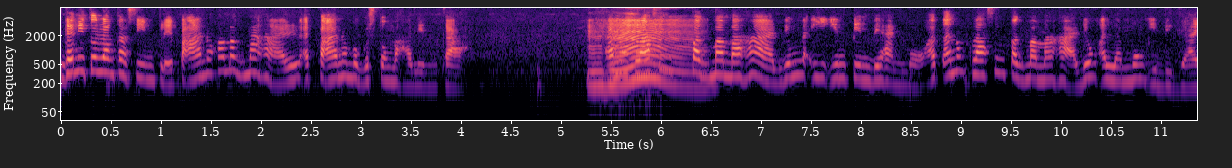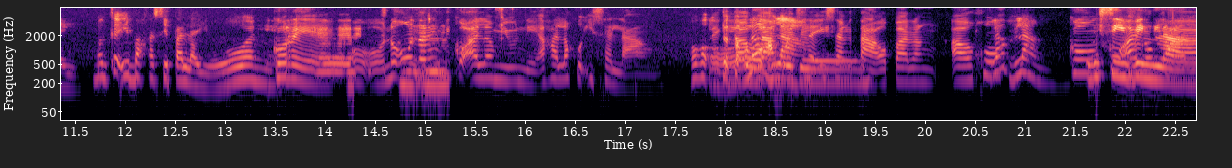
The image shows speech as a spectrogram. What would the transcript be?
Ganito lang kasimple, paano ka magmahal at paano mo gustong mahalin ka. Mhm. Anong klaseng pagmamahal yung naiintindihan mo at anong klaseng pagmamahal yung alam mong ibigay. Magkaiba kasi pala yun. Correct. Oo. Noong una rin hindi ko alam yun eh. Akala ko isa lang. Oo, Like, Totoo love language lang. na isang tao. Parang, ah, kung, Love lang. kung, Receiving kung ano lang.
